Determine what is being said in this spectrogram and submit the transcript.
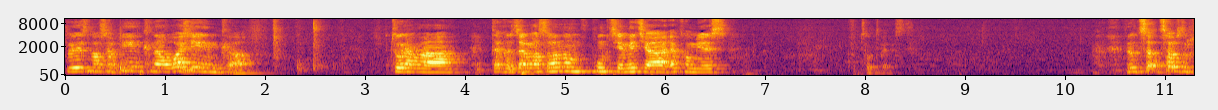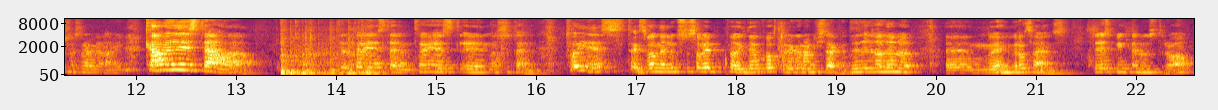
To jest nasza piękna łazienka, która ma taką zaawansowaną funkcję mycia, jaką jest... Co to jest? No co, co wzruszasz ramionami? Kamerzysta! To, to jest ten, to jest, yy, znaczy ten, to jest tak zwane luksusowe poidełko, którego robisz tak, wracając, to jest piękne lustro,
